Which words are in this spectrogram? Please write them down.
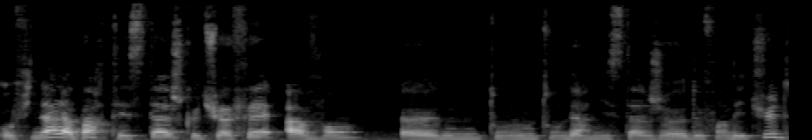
au final, à part tes stages que tu as fait avant euh, ton, dernier stage de fin d'études,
